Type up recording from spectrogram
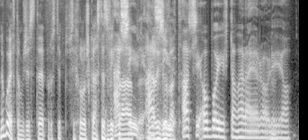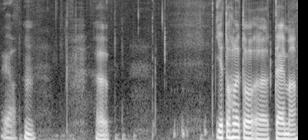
nebo je v tom, že jste prostě psycholožka, jste zvyklá asi, analyzovat? Asi, asi obojí v tom hraje roli, hmm. jo. jo. Hmm. Eh, je tohle to eh, téma,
